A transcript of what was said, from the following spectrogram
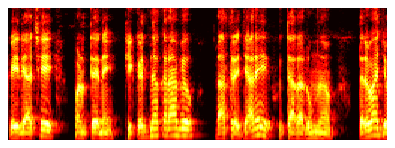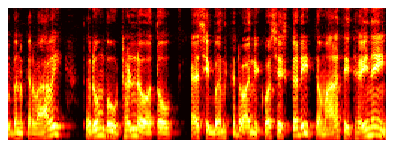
કહી રહ્યા છે, પણ તેને ઠીક જ ન કરાવ્યો? રાત્રે જ્યારે હું તારા રૂમનો દરવાજો બંધ કરવા આવી, તો રૂમ બહુ ઠંડો હતો. એસી બંધ કરવાની કોશિશ કરી તો મારાથી થઈ નહીં.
